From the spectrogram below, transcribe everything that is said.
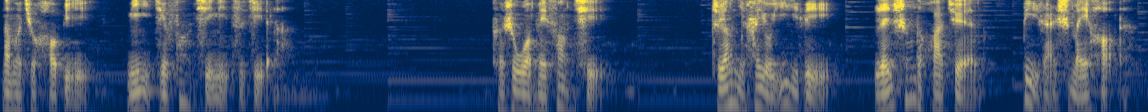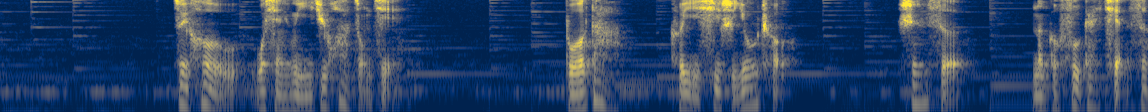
那么就好比你已经放弃你自己了。可是我没放弃，只要你还有毅力，人生的画卷必然是美好的。最后，我想用一句话总结：博大可以稀释忧愁，深色能够覆盖浅色。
